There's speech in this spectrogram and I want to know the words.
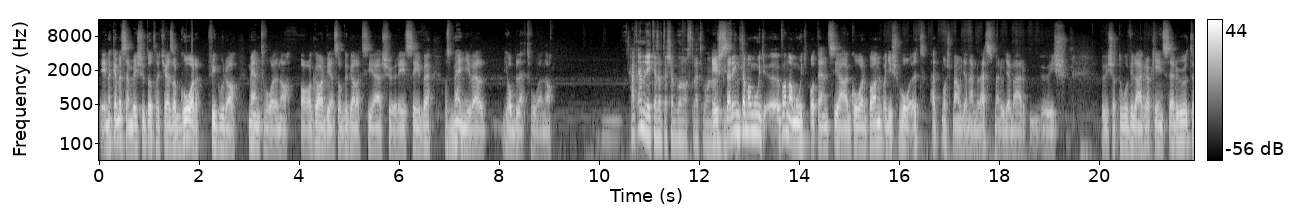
én nekem eszembe is jutott, hogyha ez a Gor figura ment volna a Guardians of the Galaxy első részébe, az mennyivel jobb lett volna. Hát emlékezetesebb gonosz lett volna. És biztos. szerintem amúgy van amúgy potenciál Gorban, vagyis volt, hát most már ugye nem lesz, mert ugye bár ő is ő is a túlvilágra kényszerült.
